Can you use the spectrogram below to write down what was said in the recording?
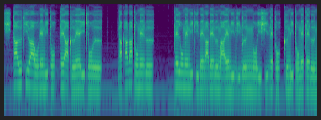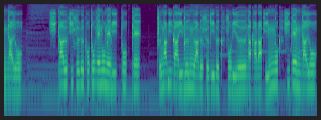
下打ちは俺にとって悪影響。だから止める。って嫁に決められる前に自分の意思でとっくに止めてるんだよ。下打ちすることでのメリットって、つまり外軍悪すぎるクソ理由だから沈黙してんだよ。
